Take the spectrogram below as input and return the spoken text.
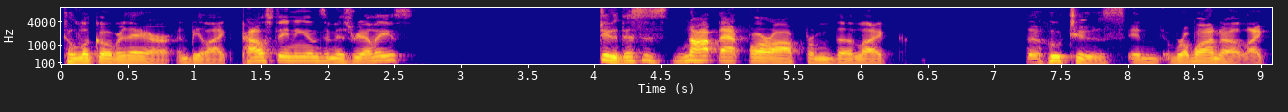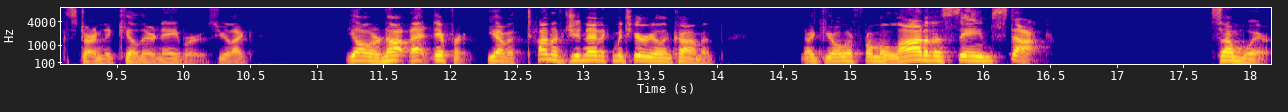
to look over there and be like, Palestinians and Israelis, dude, this is not that far off from the like the Hutus in Rwanda like starting to kill their neighbors. You're like, y'all are not that different. You have a ton of genetic material in common. Like y'all are from a lot of the same stock somewhere.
